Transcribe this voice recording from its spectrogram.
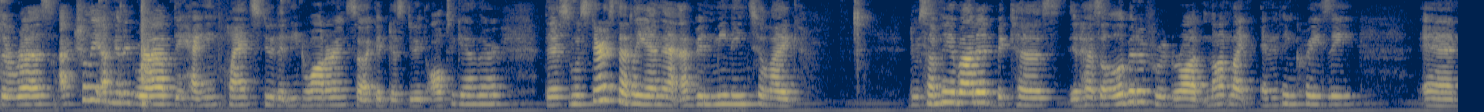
The rest, actually I'm going to grab the hanging plants too that need watering so I could just do it all together. This Monstera Standleyana, I've been meaning to like do something about it because it has a little bit of root rot, not like anything crazy. And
